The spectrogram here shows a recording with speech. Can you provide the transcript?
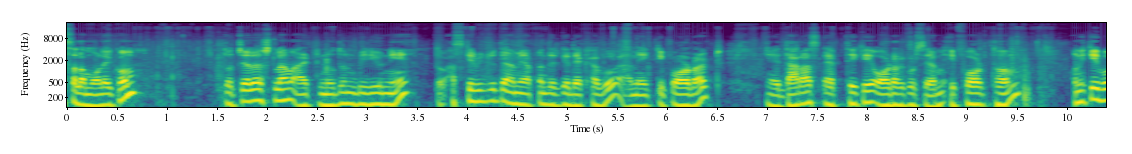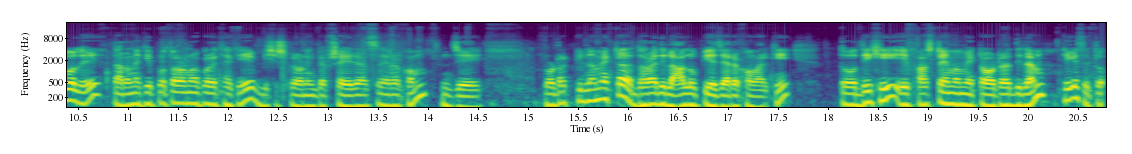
আসসালামু আলাইকুম। তো চলে আসলাম আরেকটি নতুন ভিডিও নিয়ে। তো আজকের ভিডিওতে আমি আপনাদেরকে দেখাবো, আমি একটি প্রোডাক্ট দারাস অ্যাপ থেকে অর্ডার করছিলাম। এই প্রথম, অনেকেই বলে তারা নাকি প্রতারণা করে থাকে, বিশেষ করে অনেক ব্যবসায়ীরা আছে এরকম, যে প্রোডাক্ট কিনলাম একটা ধরাই দিল, আলু, পেঁয়াজ এরকম আর কি। তো দেখি, এই ফার্স্ট টাইম আমি একটা অর্ডার দিলাম, ঠিক আছে? তো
